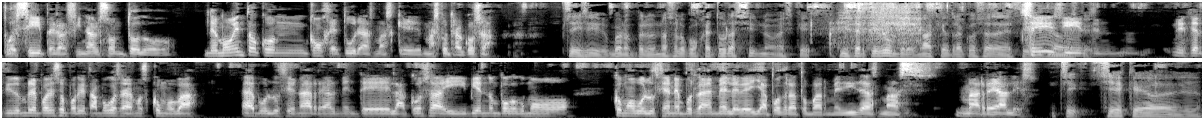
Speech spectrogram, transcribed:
pues sí, pero al final son todo, de momento con conjeturas más que, más que otra cosa. Sí, sí, bueno, pero no solo conjeturas, sino es que incertidumbre más que otra cosa de decir. Sí, sí, incertidumbre por eso, porque tampoco sabemos cómo va a evolucionar realmente la cosa y viendo un poco cómo, cómo evolucione, pues la MLB ya podrá tomar medidas más, más reales. Sí, sí, es que, eh,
